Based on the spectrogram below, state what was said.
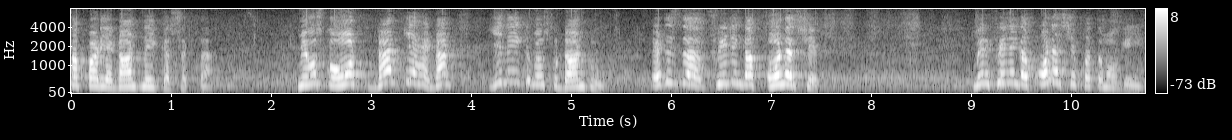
तप्पड़ या डांट नहीं कर सकता। मैं उसको डांट किया है, डांट ये नहीं कि मैं उसको डांटू। It is the feeling of ownership मेरी फीलिंग ऑफ़ ओनरशिप खत्म हो गई है।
